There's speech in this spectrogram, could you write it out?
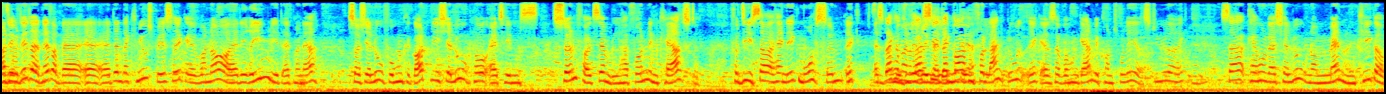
og det er jo det, der netop er, er, er den der knivspids, ikke? Hvornår er det rimeligt, at man er så jaloux? For hun kan godt blive jaloux på, at hendes søn for eksempel har fundet en kæreste. Fordi så er han ikke mors søn, ikke? Altså der kan man godt sige, der går den for langt ud, ikke? Altså hvor hun gerne vil kontrollere og styre, ikke? Så kan hun være jaloux, når manden kigger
